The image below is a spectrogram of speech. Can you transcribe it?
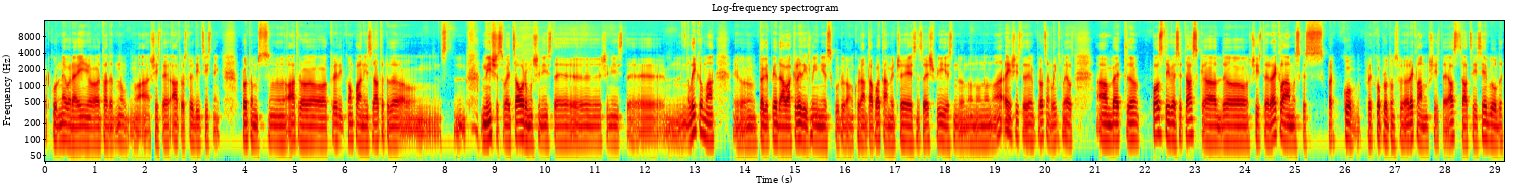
par kuru nevarēja tāda, nu, šīs ātros kredītus izsniegt. Protams, ātro kredītu kompānijas atrada nišas vai caurumus šīs likumā likumā. Tagad piedāvā kredītlīnijas, kur, kurām tāpatām ir 46, 50 un, un, un, un arī šīs procentu likmes lielas. Bet pozitīvais ir tas, ka šīs reklāmas, kas, ko, pret ko, protams, reklāmas šīs asociācijas iebilda,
